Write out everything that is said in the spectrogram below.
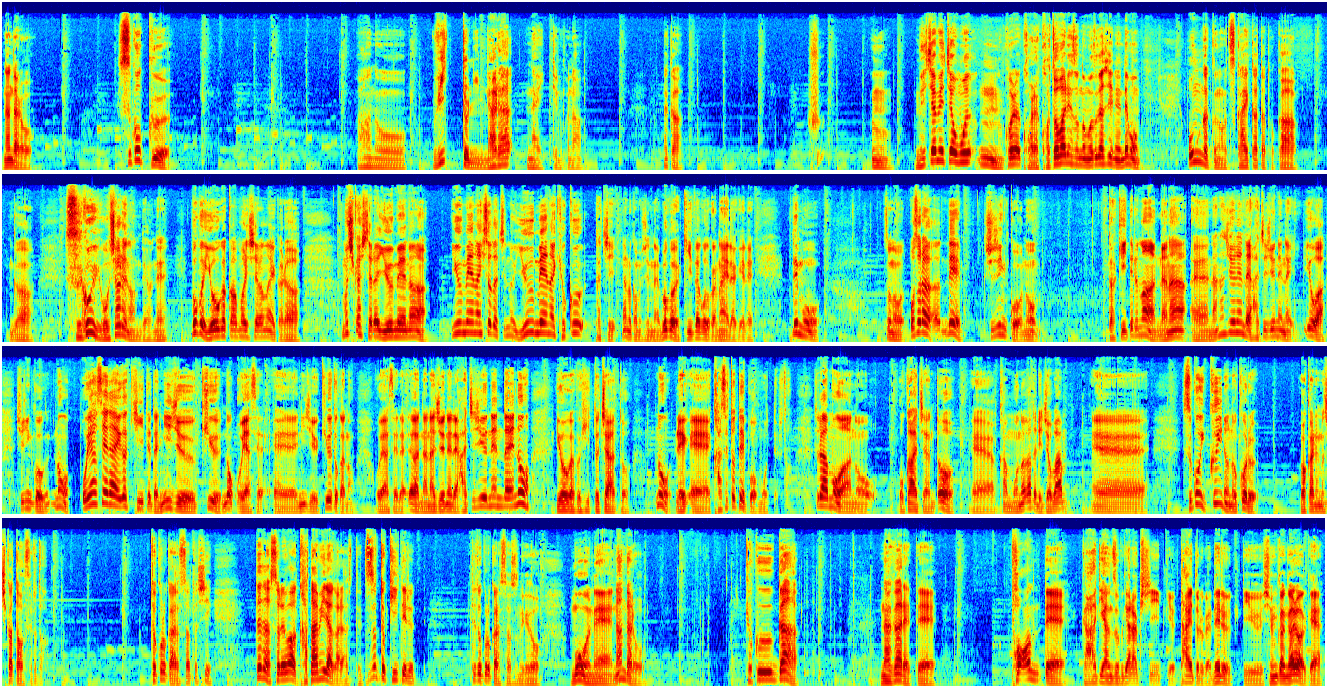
ー、なんだろう。すごくあのウィットにならないっていうのかな。なんかふうん。めちゃめちゃ思ううん。これこれ言葉にするの難しいね。でも音楽の使い方とかがすごいおしゃれなんだよね。僕は洋楽あんまり知らないからもしかしたら有名な有名な人たちの有名な曲たちなのかもしれない。僕が聞いたことがないだけで。でもそのお空で主人公のが聞いてるのは7、えー、70年代80年代。要は主人公の親世代が聞いてた29の親世、えー、29とかの親世代。だから70年代80年代の洋楽ヒットチャートのレ、えー、カセットテープを持ってると。それはもうあのお母ちゃんと、えー、物語序盤えー、すごい悔いの残る別れの仕方をすると。ところからスタートしただそれは形見だからってずっと聞いてるってところからスタートするんだけどもうね何だろう。曲が流れてポンって「ガーディアンズ・オブ・ギャラクシー」っていうタイトルが出るっていう瞬間があるわけ。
